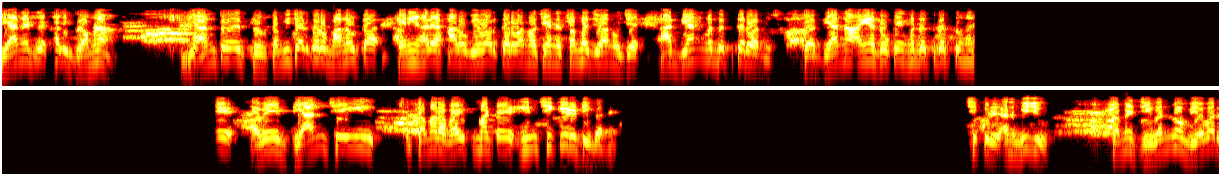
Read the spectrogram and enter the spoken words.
ધ્યાન એટલે ખાલી ભ્રમણા. ધ્યાન તો તમે વિચાર કરો માનવતા એની હારે સારો વ્યવહાર કરવાનો છે એને સમજવાનું છે. આ ધ્યાન મદદ કરવાનું છે. તો ધ્યાન અહીંયા તો કઈ મદદ કરતું નથી. હવે ધ્યાન છે એ તમારા વાઇફ માટે ઇનસિક્યુરિટી બને. સિક્યુરિટી અને બીજું, તમે જીવનનો વ્યવહાર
